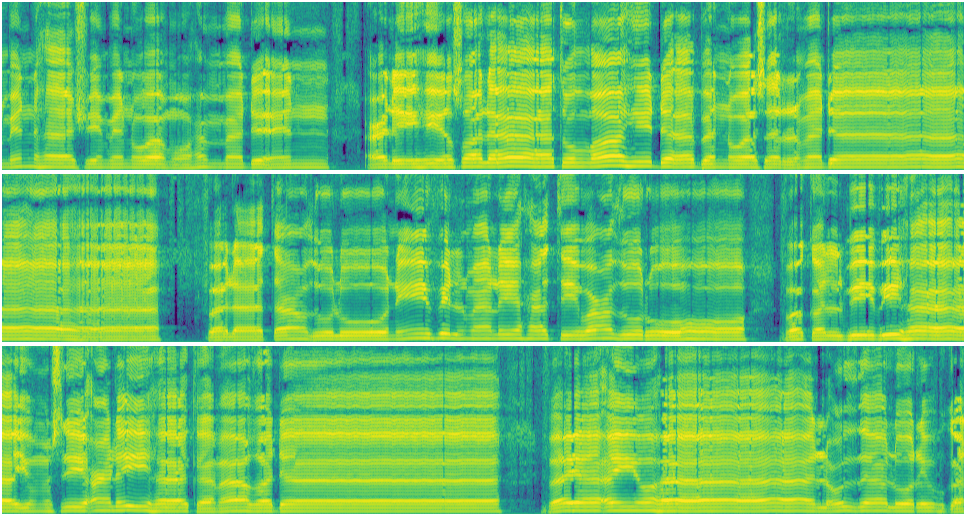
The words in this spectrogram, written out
من هاشم ومحمد عليه صلاة الله دابا وسرمدا. فلا تعذلوني في المليحة واعذروا. فقلبي بها يمسي عليها كما غدا. فيا أيها العذال رفقا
